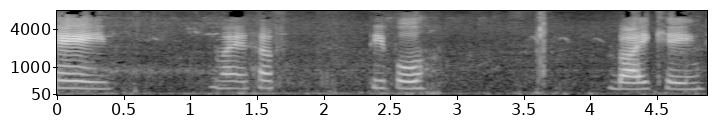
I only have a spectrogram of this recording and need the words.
hey might have people biking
